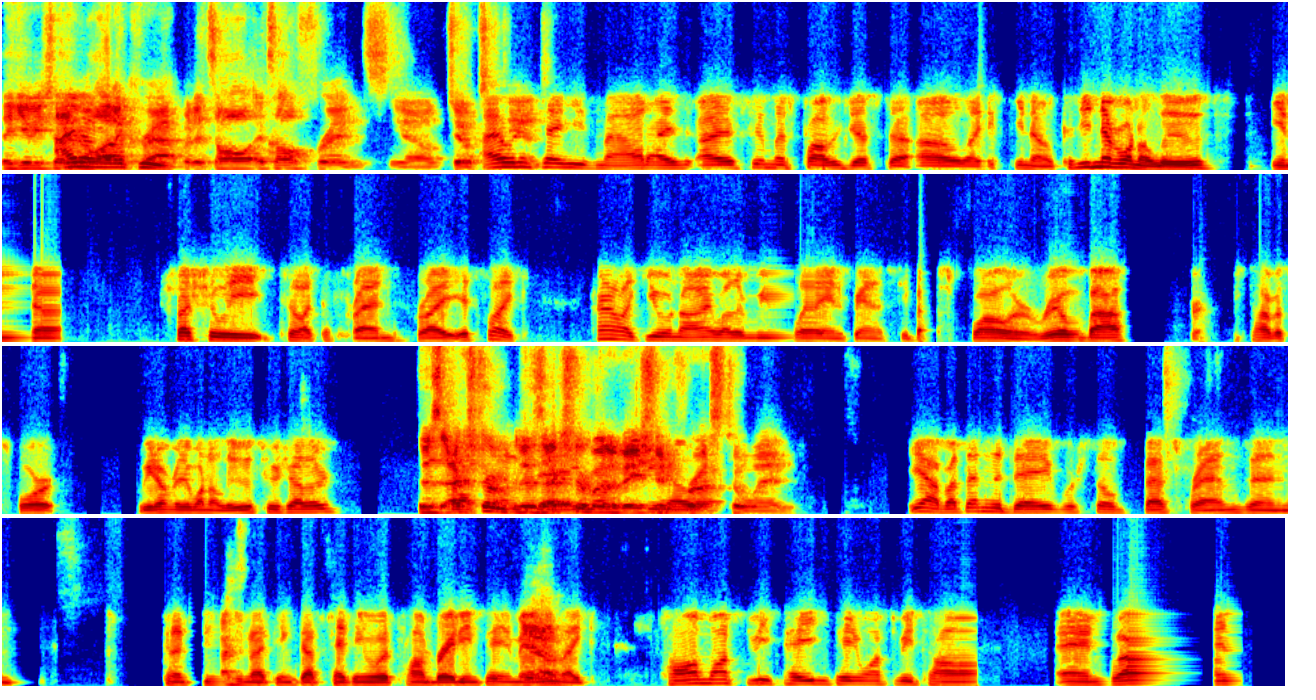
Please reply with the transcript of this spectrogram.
They give each other a lot of if he- crap, but it's all it's all friends, you know, jokes. I wouldn't say he's mad. I I assume it's probably just a, oh like you know because you never want to lose, you know, especially to like a friend, right? It's like kind of like you and I, whether we play in fantasy basketball or real basketball or type of sport, we don't really want to lose to each other. There's the extra the there's day, extra motivation you know- for us to win. Yeah, but at the end of the day, we're still best friends, and kind of, and I think that's the same thing with Tom Brady and Peyton Manning. Yeah. Like Tom wants to be Peyton, Peyton wants to be Tom, and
